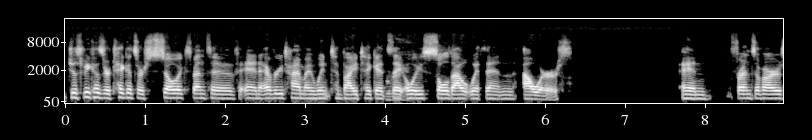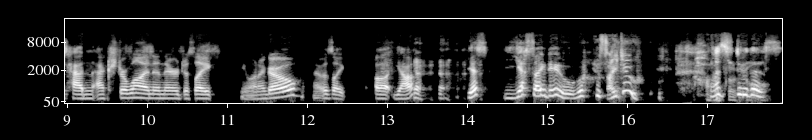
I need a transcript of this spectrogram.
Just because their tickets are so expensive and every time I went to buy tickets they always sold out within hours. And friends of ours had an extra one and they're just like, You wanna go? I was like, uh yeah. yes, yes I do. yes, I do. Oh, Let's so do cool. this.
